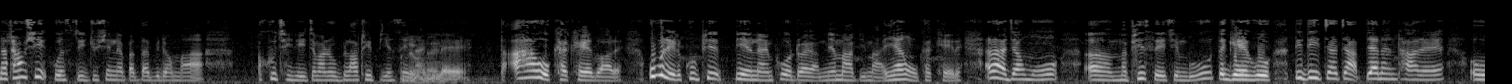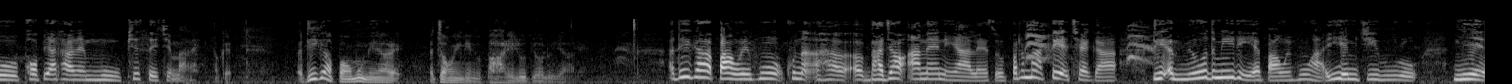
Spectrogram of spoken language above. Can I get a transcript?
2008 constitution နဲ့ပတ်သက်ပြီးတော့မှအခုချိန်ကြီးကျမတို့ဘယ်လောက်ထိပြင်ဆင်နိုင်လဲ တအားကိုခက်ခဲသွားတယ်ဥပဒေတစ်ခုဖြစ်ပြင်နိုင်ဖို့အတွက်ကမြန်မာပြည်မှာအရန်ကိုခက်ခဲတယ်အဲ့ဒါကြောင့်မို့အာမဖြစ်စေချင်ဘူးတကယ်ကိုတိတိကျကျပြဋ္ဌာန်းထားတဲ့ဟိုဖော်ပြထားတဲ့မူဖြစ်စေချင်ပါတယ်ဟုတ်ကဲ့အဓိကပေါင်မှုနေရတဲ့အကြောင်းရင်းတွေဘာတွေလို့ပြောလို့ရလဲအဓိကပါဝင်မှုခုနဘာကြောင့်အားနည်းနေရလဲဆိုပထမတစ်အချက်ကဒီအမျိုးသမီးတွေရဲ့ပါဝင်မှုဟာအရေးမကြီးဘူးလို့ မြင်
